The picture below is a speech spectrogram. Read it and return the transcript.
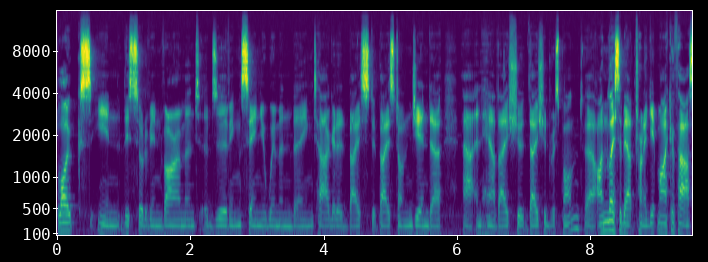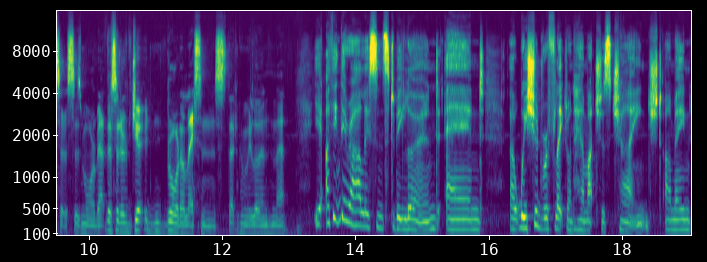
blokes in this sort of environment observing senior women being targeted based based on gender uh, and how they should they should respond. Uh, I'm less about trying to get my catharsis, is more about the sort of broader lessons that can be learned from that. Yeah, I think there are lessons to be learned, and uh, we should reflect on how much has changed. I mean,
